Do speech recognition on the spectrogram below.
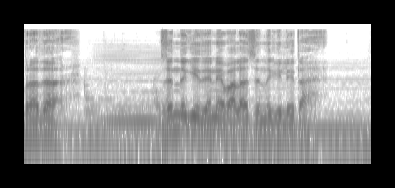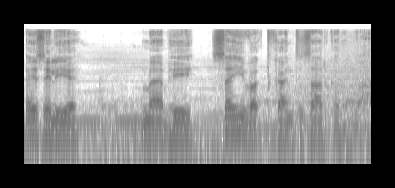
ब्रदर ज़िंदगी देने वाला ज़िंदगी लेता है। इसलिए मैं भी सही वक्त का इंतज़ार करूँगा।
